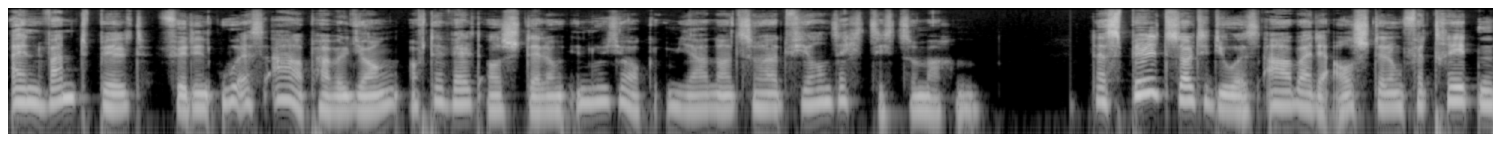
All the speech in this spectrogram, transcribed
ein Wandbild für den USA-Pavillon auf der Weltausstellung in New York im Jahr 1964 zu machen. Das Bild sollte die USA bei der Ausstellung vertreten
